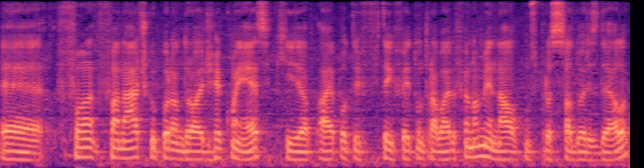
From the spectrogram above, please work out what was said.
é, fanático por Android reconhece que a, Apple tem, tem feito um trabalho fenomenal com os processadores dela.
